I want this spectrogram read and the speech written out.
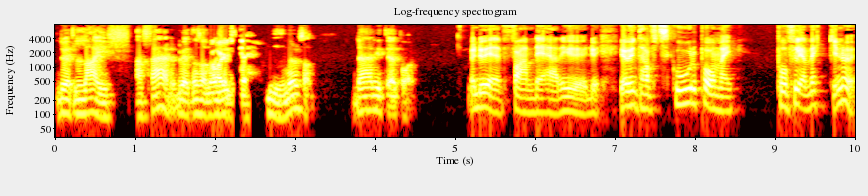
du vet, Life-affär. Du vet, en sån. Ja, just det. Och sånt. Där hittade jag ett par. Men du är fan, det här är ju... Du, jag har ju inte haft skor på mig på flera veckor nu.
